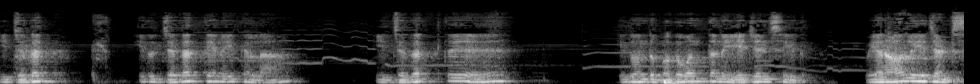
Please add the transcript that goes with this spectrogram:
ಈ ಜಗತ್, ಇದು ಜಗತ್ತೇನೈತಲ್ಲ ಈ ಜಗತ್ತೇ ಇದೊಂದು ಭಗವಂತನ ಏಜೆನ್ಸಿ ಇದು. ವಿ ಆರ್ ಆಲ್ ಏಜೆಂಟ್ಸ್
